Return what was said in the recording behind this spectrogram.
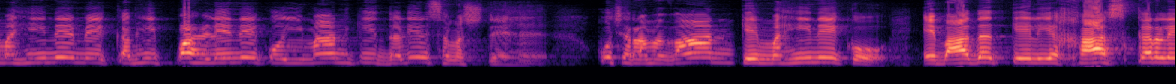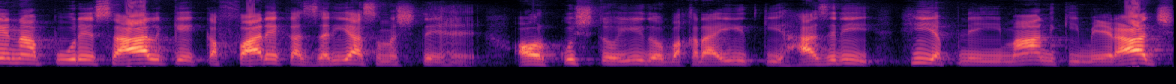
مہینے میں کبھی پڑھ لینے کو ایمان کی دلیل سمجھتے ہیں۔ کچھ رمضان کے مہینے کو عبادت کے لیے خاص کر لینا پورے سال کے کفارے کا ذریعہ سمجھتے ہیں۔ اور کچھ تو عید و بقرعید کی حاضری ہی اپنے ایمان کی معراج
